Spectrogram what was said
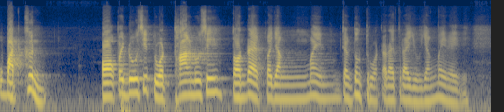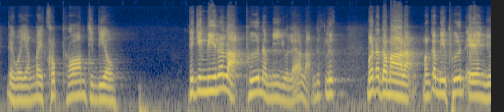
อุบัติขึ้น ออกไปดูสิตรวจทางดูสิตอนแรกก็ยังไม่ยังต้องตรวจอะไรอะไรอยู่ยังไม่เลยเรียกว่ายังไม่ครบพร้อมทีเดียว ที่จริงมีแล้วละ่ะ พื้นมีอยู่แล้วละ่ะ ลึกๆ เหมือนอาตมาละ่ะ มันก็มีพื้นเองอยู่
